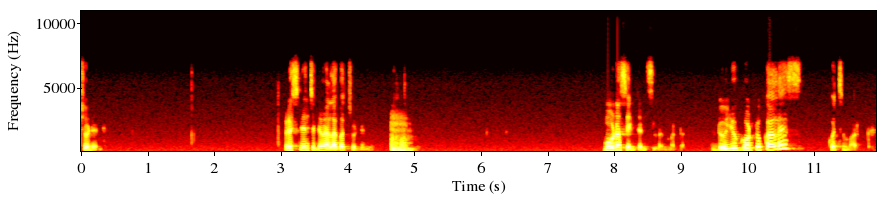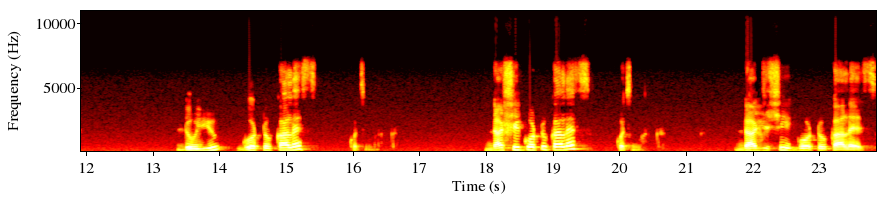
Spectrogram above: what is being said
చూడండి. ప్రశ్నించడం ఎలాగో చూడండి. మూడో సెంటెన్స్లు అనమాట do you go to college question mark do you go to college question mark does you go to college question mark does she go to college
